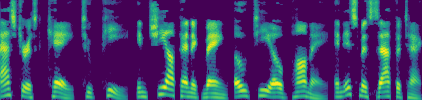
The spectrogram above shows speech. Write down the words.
asterisk K to P in Chiapanec Mang, Oto Pame, and Isthmus Zapotec.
